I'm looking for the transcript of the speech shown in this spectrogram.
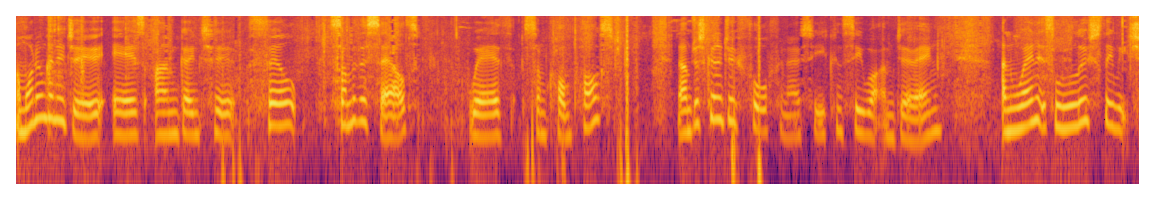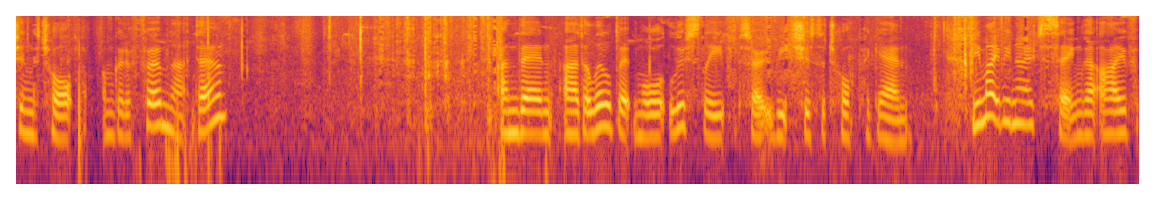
And what I'm going to do is I'm going to fill some of the cells with some compost. Now I'm just going to do four for now so you can see what I'm doing. And when it's loosely reaching the top, I'm going to firm that down and then add a little bit more loosely so it reaches the top again. You might be noticing that I've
